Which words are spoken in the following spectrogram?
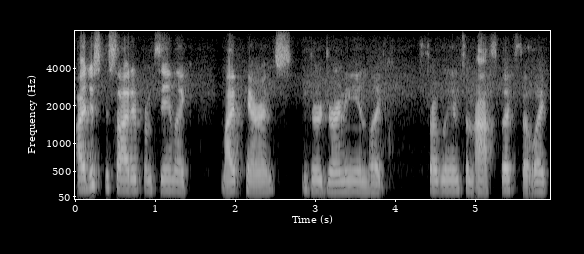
I just decided from seeing like my parents, their journey and like struggling in some aspects that like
